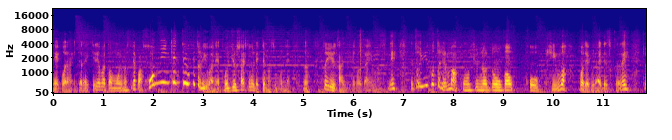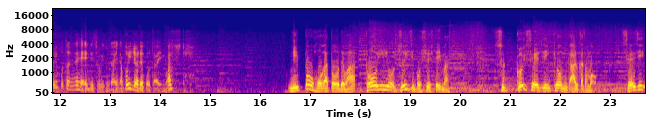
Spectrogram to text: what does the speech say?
えー、ご覧いただければと思います。やっぱ本人限定受け取りはね、50歳ぐらい言ってますもんね。うん。という感じでございますね。ということで、まあ、今週の動画更新はこれぐらいですからね。ということでね、 This Week Lineup 以上でございますと。日本邦画党では党員を随時募集しています。すっごい政治に興味がある方も、政治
